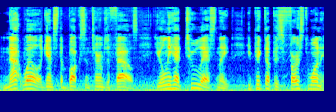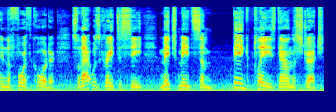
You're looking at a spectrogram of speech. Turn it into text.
not well against the Bucks in terms of fouls. He only had two last night. He picked up his first one in the fourth quarter. So that was great to see. Mitch made some big plays down the stretch.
